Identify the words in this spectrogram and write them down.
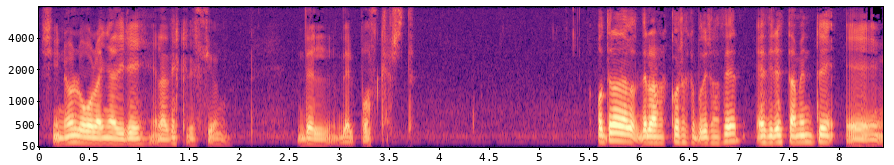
Si no, luego lo añadiré en la descripción del, podcast. Otra de las cosas que podéis hacer es directamente eh,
